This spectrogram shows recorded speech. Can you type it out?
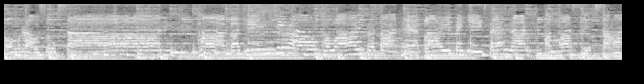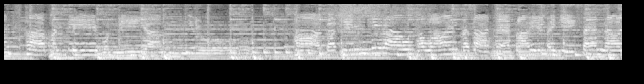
ของเราสุขสานผ้ากฐินที่เราถวายประสาทแผ่ไกลไปอีกแสนนานธรรมะสืบสารห้าพันปีบุญนี้ยังอยู่ผ้ากฐินที่เราถวายประสาทแผ่ไกลไปอีกแสนนาน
